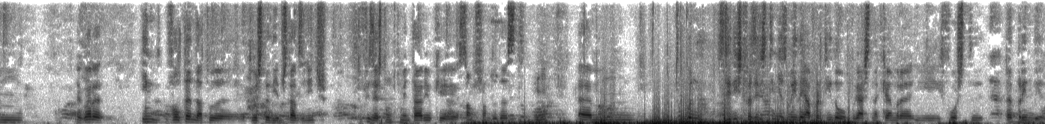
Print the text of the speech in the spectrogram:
Um, agora, indo, voltando à tua, à tua estadia nos Estados Unidos, tu fizeste um documentário que é Songs from the Dust. Uhum. Um, tu, quando decidiste fazer isso, tinhas uma ideia à partida ou pegaste na câmara e foste aprender?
